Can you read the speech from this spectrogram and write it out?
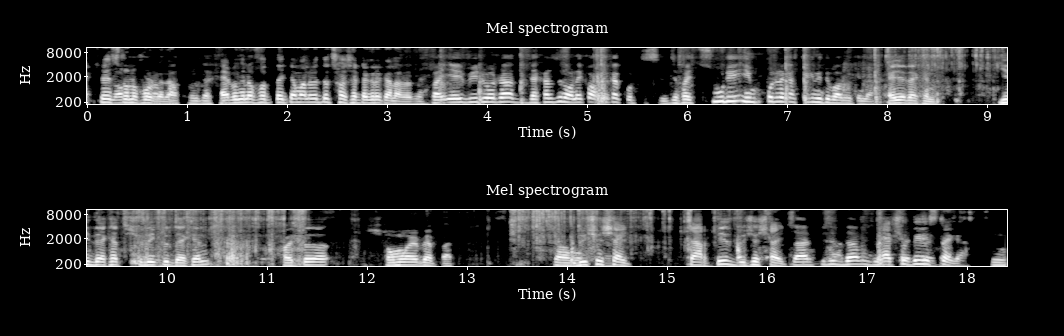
একটা স্টোনও পড়বে না। এবং এখানে প্রত্যেকটা মালের ভিতরে ছয় সাতটা করে কালার হবে। ভাই এই ভিডিওটা দেখার জন্য অনেকে অপেক্ষা করতেছে যে ভাই চুরি ইম্পোর্টের কাছ থেকে নিতে পারব কিনা? এই যে দেখেন কি দেখাচ্ছে শুধু একটু দেখেন। হয়তো সময়ের ব্যাপার। চমৎকার। দুইশো ষাট চার পিস দুইশো ষাট। চার পিসের দাম একশো তিরিশ টাকা। হুম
